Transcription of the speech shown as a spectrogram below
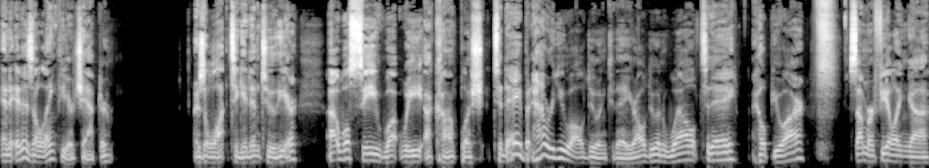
and it is a lengthier chapter. There's a lot to get into here. Uh, we'll see what we accomplish today. But how are you all doing today? You're all doing well today. I hope you are. Some are feeling uh,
